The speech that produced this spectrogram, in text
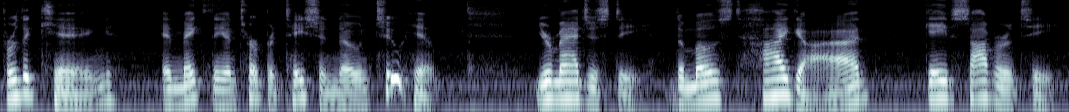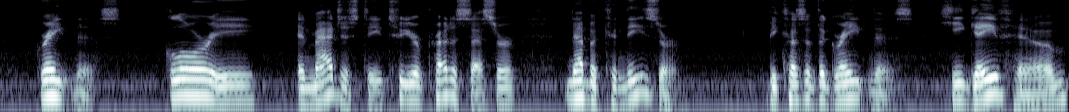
for the king and make the interpretation known to him. Your Majesty, the Most High God, gave sovereignty, greatness, glory, and majesty to your predecessor Nebuchadnezzar. Because of the greatness he gave him,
